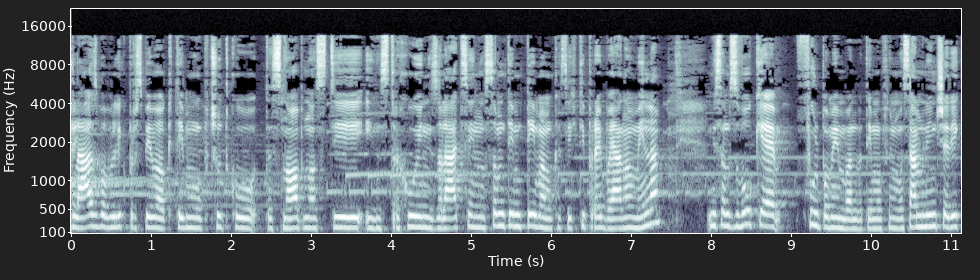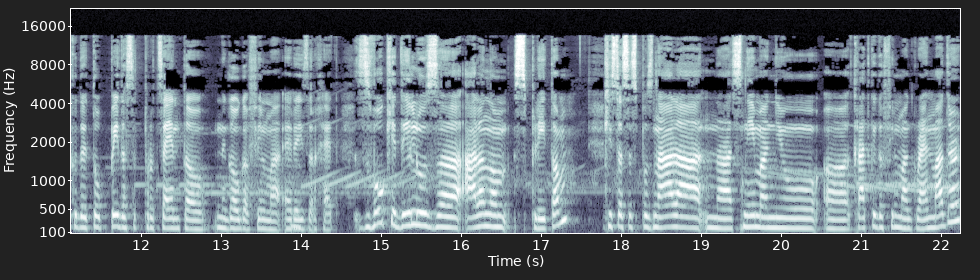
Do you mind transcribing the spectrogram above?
glasbo veliko prispeval k temu občutku tesnobnosti in strahu in izolacije in vsem tem temam, ki si jih ti prej bojana omenila. Mislim, zvok je ful pomemben v tem filmu. Sam Lynch je rekel, da je to 50% njegovega filma Eraserhead. Zvok je delal z Alanom Spletom, ki sta se spoznala na snemanju uh, kratkega filma Grandmother.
